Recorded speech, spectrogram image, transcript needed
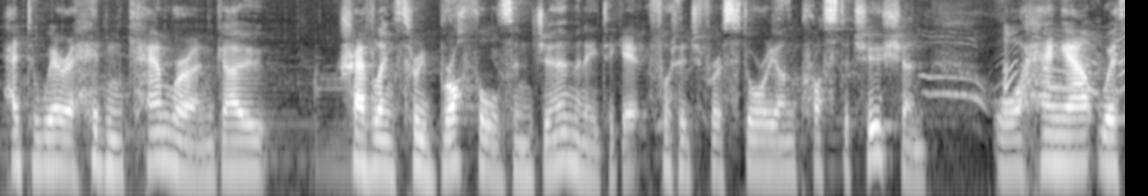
had to wear a hidden camera and go traveling through brothels in Germany to get footage for a story on prostitution, or hang out with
